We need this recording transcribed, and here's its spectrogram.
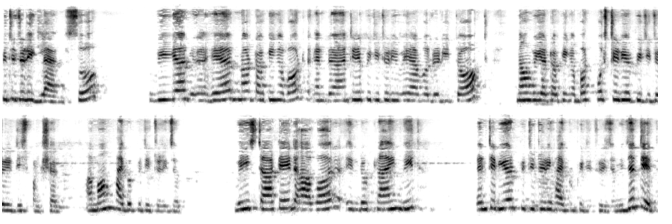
pituitary gland. So we are uh, here not talking about and the anterior pituitary we have already talked. Now we are talking about posterior pituitary dysfunction among hypopituitarism. We started our endocrine with anterior pituitary hypopituitarism, isn't it?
